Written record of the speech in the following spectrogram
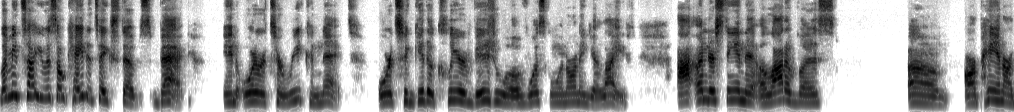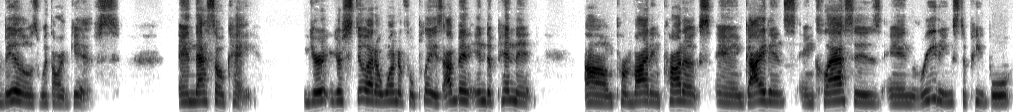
let me tell you it's okay to take steps back in order to reconnect or to get a clear visual of what's going on in your life. I understand that a lot of us um, are paying our bills with our gifts, and that's okay. You're you're still at a wonderful place. I've been independent, um, providing products and guidance and classes and readings to people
